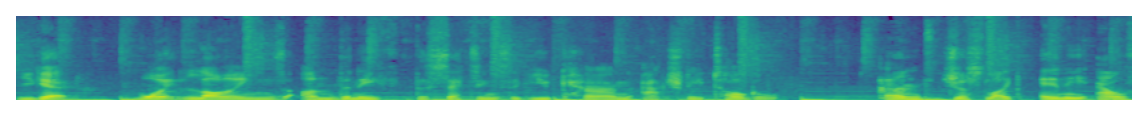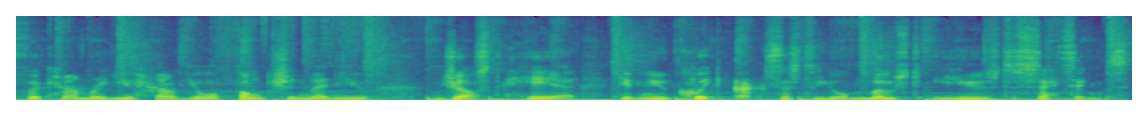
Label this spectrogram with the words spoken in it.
you get white lines underneath the settings that you can actually toggle. And just like any alpha camera, you have your function menu just here, giving you quick access to your most used settings.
